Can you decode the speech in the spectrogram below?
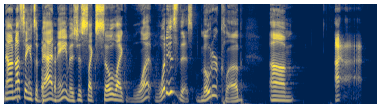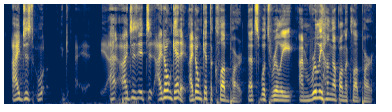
Now, I'm not saying it's a bad name. It's just like so like, what? What is this? Motor Club? Um, I, I just, I, I just, it, I don't get it. I don't get the club part. That's what's really, I'm really hung up on the club part.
